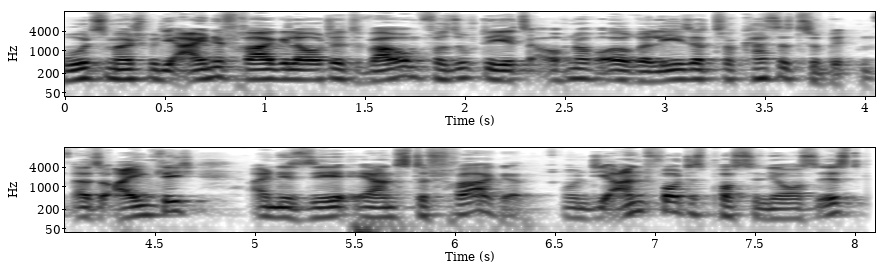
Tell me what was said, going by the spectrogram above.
wo zum Beispiel die eine Frage lautet, warum versucht ihr jetzt auch noch eure Leser zur Kasse zu bitten? Also eigentlich eine sehr ernste Frage. Und die Antwort des Postillons ist,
